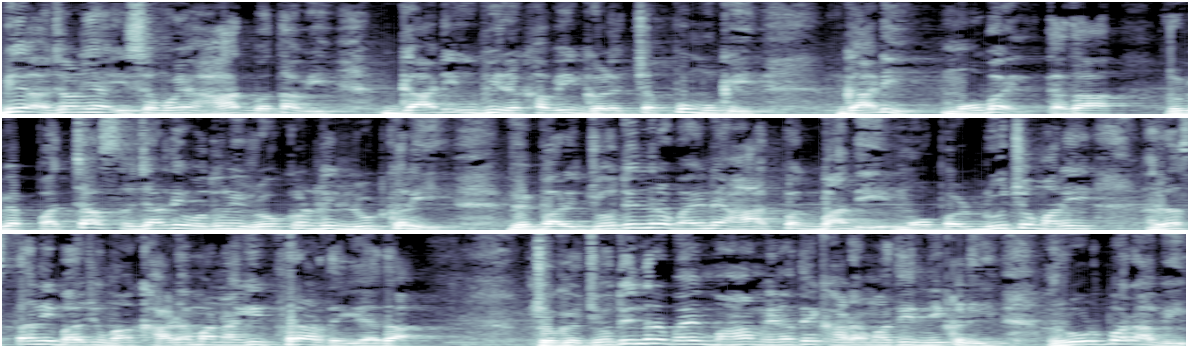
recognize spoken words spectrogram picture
બે અજાણ્યા ઈસમોએ હાથ બતાવી ગાડી ઊભી રખાવી ગળે ચપ્પુ મૂકી. ગાડી, મોબાઈલ તથા રૂપિયા પચાસ હજારથી વધુની રોકડની લૂંટ કરી વેપારી જ્યોતિન્દ્રભાઈને હાથ પગ બાંધી મોં પર ડૂચો મારી રસ્તાની બાજુમાં ખાડામાં નાખી ફરાર થઈ ગયા હતા. જોકે જ્યોતિન્દ્રભાઈ મહા મહેનતે ખાડામાંથી નીકળી રોડ પર આવી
